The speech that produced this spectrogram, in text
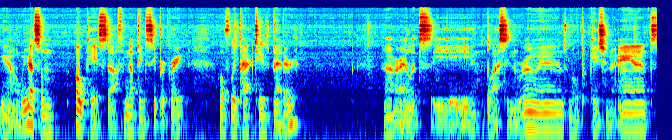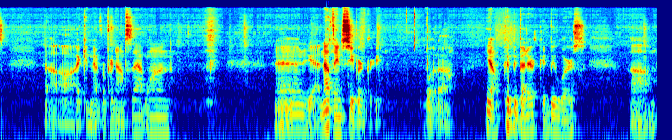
You know, we got some okay stuff. Nothing super great. Hopefully Pack 2 is better. Alright, let's see. Blasting the Ruins, Multiplication of Ants. Uh, I can never pronounce that one. And yeah, nothing super great. But, uh, you know, could be better, could be worse. Um,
